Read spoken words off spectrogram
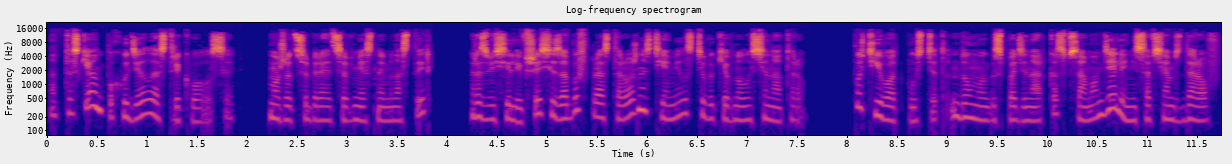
От тоски он похудел и остриг волосы. Может, собирается в местный монастырь? Развеселившись и забыв про осторожность, я милостиво кивнула сенатору. Пусть его отпустят. Думаю, господин Аркас в самом деле не совсем здоров.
